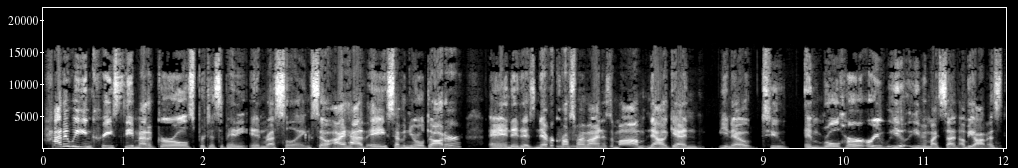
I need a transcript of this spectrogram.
how do we increase the amount of girls participating in wrestling? So I have a seven year old daughter, and it has never crossed mm-hmm. my mind as a mom. Now, again, you know, to enroll her or even my son i'll be honest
